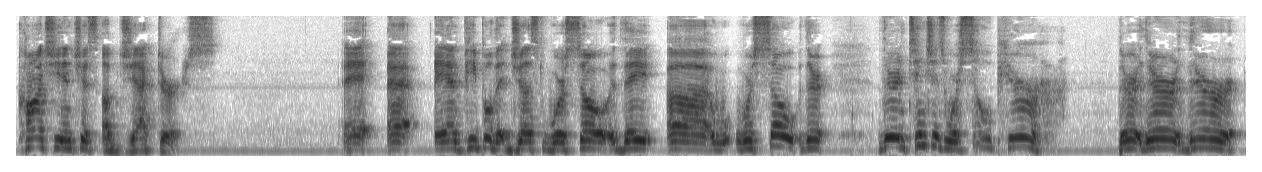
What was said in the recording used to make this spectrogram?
conscientious objectors. Eh, and people that just were so they uh, were so their their intentions were so pure. They're they're they're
